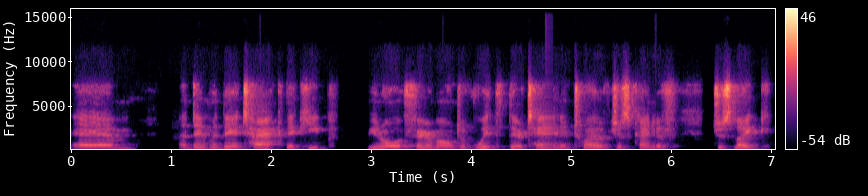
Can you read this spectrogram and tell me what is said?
um, and then when they attack, they keep, you know, a fair amount of width. They're 10 and 12, just kind of, just like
